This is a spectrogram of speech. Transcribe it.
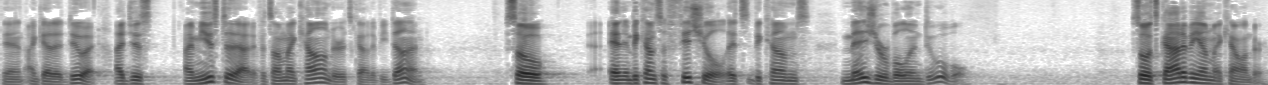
then I got to do it. I just, I'm used to that. If it's on my calendar, it's got to be done. So, and it becomes official, it becomes measurable and doable. So it's got to be on my calendar.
